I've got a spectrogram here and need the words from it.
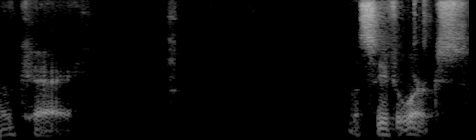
Okay. Let's see if it works.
